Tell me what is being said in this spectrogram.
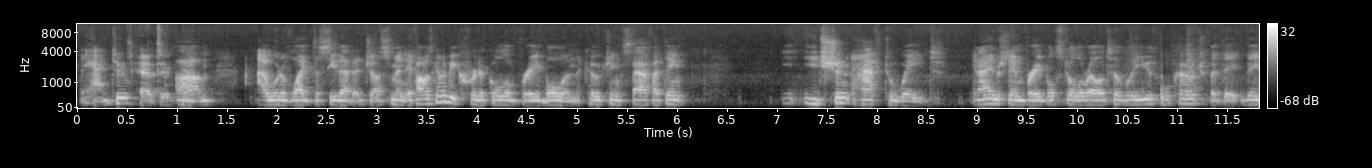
they had to. Had to. Um, I would have liked to see that adjustment. If I was going to be critical of Vrabel and the coaching staff, I think you shouldn't have to wait. And I understand Vrabel's still a relatively youthful coach, but they they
